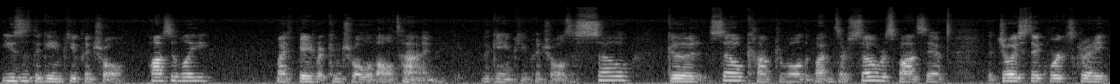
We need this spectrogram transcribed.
uses the GameCube control. Possibly my favorite control of all time. The GameCube controls are so good, so comfortable. The buttons are so responsive. The joystick works great.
